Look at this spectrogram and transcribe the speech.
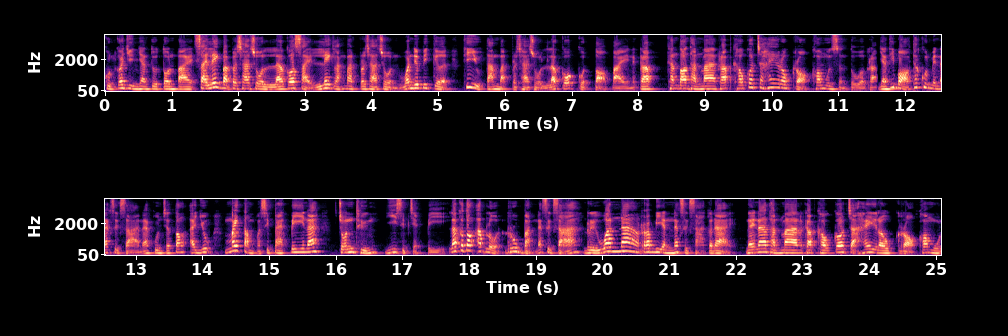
คุณก็ยืนยันตัวตนไป ใส่เลขบัตรประชาชน แล้วก็ใส่เลขหลังบัตรประชาชน วันเดือนปีเกิดที่อยู่ตามบัตรประชาชนแล้วก็กดต่อไปนะครับ ขั้นตอนถัดมาครับเขาก็จะให้เรากรอกข้อมูลส่วนตัวครับ อย่างที่บอกถ้าคุณเป็นนักศึกษานะ คุณจะต้องอายุไม่ต่ำกว่า 18 ปีนะ จนถึง 27 ปี แล้วก็ต้องอัปโหลดรูปบัตรนักศึกษา หรือว่าหน้าระเบียนนักศึกษาก็ได้ ในหน้าถัดมานะครับเขาก็จะให้เรากรอกข้อมูล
